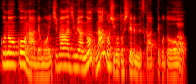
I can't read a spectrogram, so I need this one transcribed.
このコーナーでも一番初めはの何の仕事してるんですか？ってことを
